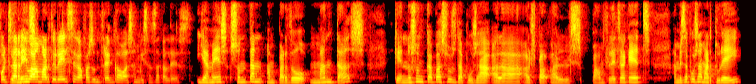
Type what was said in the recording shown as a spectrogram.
Pots I a arribar més- a Martorell si agafes un tren que va a Sant Vicenç de Calders. I a més, són tan, amb perdó, mantes que no són capaços de posar a la, als, pa, als pamflets aquests, a més de posar Martorell,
